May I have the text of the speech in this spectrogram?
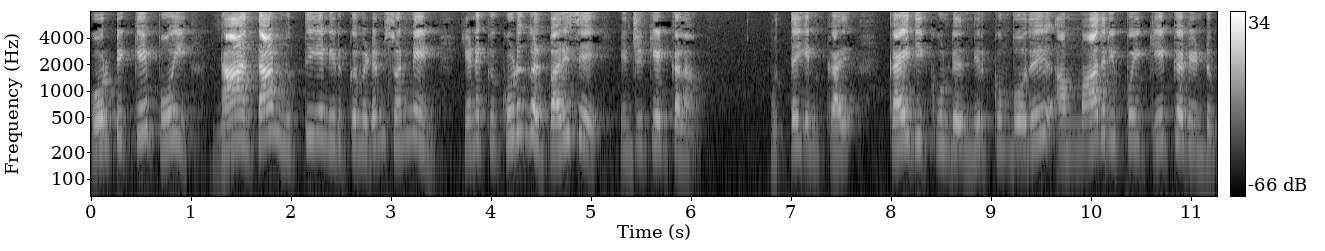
கோர்ட்டுக்கே போய் நான் தான் முத்தையன் இருக்குமிடம் சொன்னேன். எனக்கு கொடுங்கள் பரிசே என்று கேட்கலாம். முத்தையன் கை கைதி கூண்டு நிற்கும்போது அம்மாதிரி போய் கேட்க வேண்டும்.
